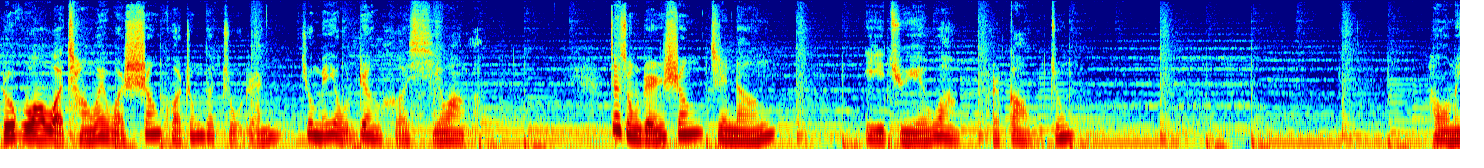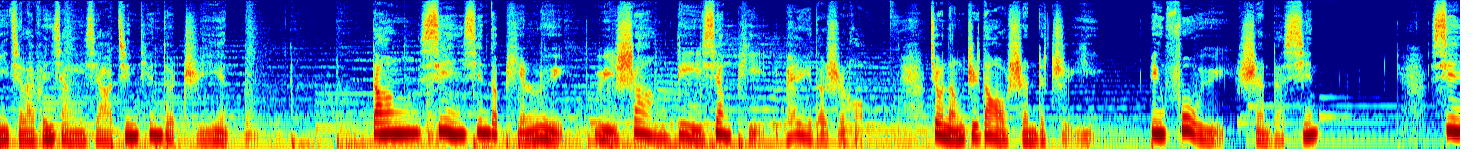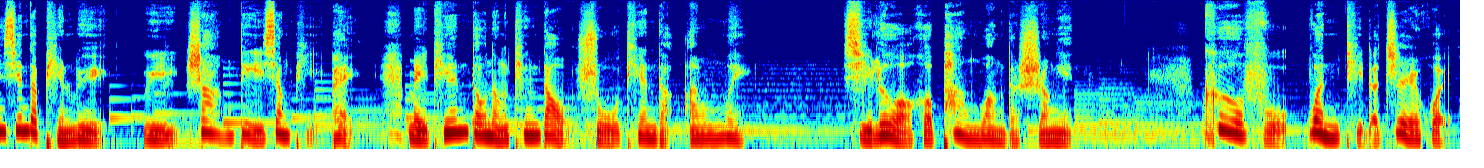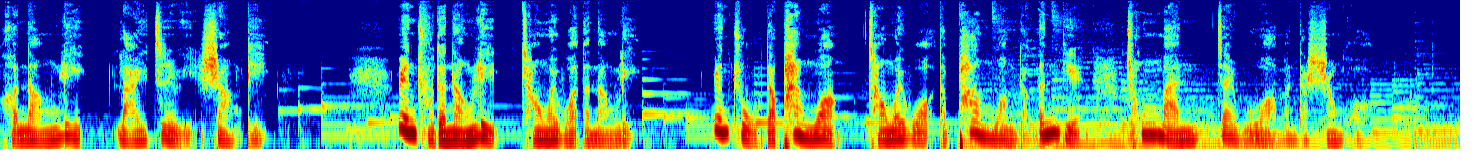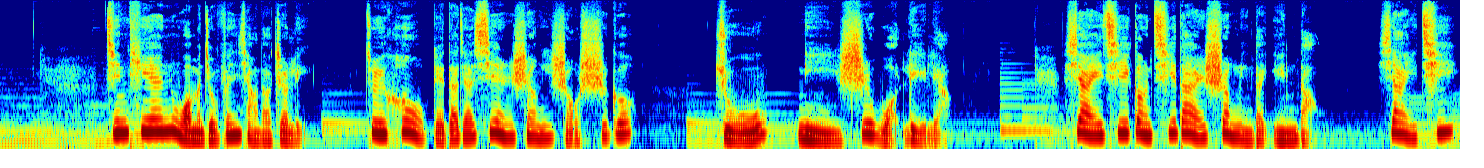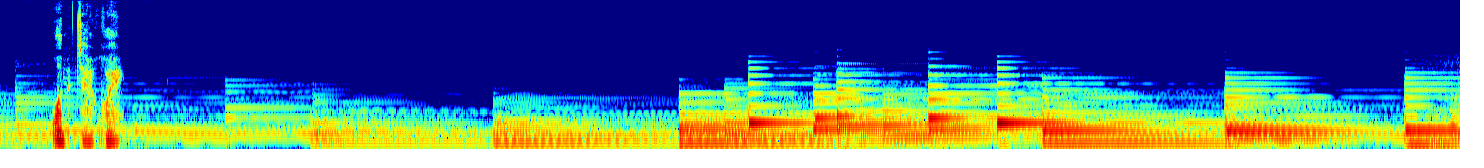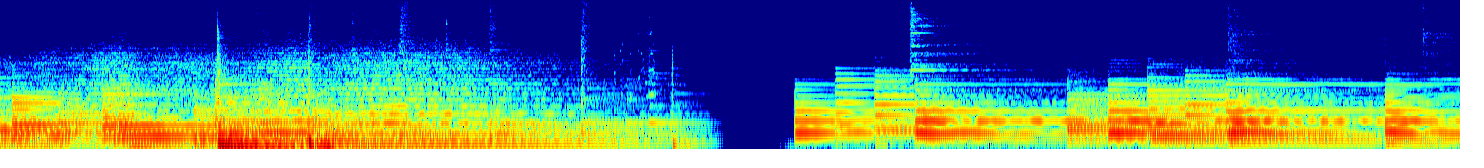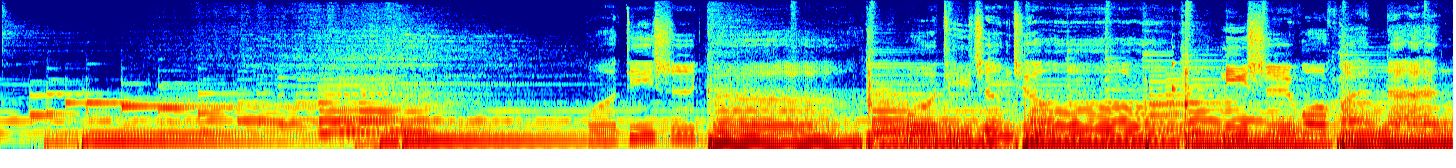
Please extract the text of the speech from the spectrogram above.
如果我成为我生活中的主人，就没有任何希望了。这种人生只能以绝望而告终。好，我们一起来分享一下今天的指引。当信心的频率与上帝相匹配的时候，就能知道神的旨意，并赋予神的心。信心的频率与上帝相匹配。每天都能听到属天的安慰、喜乐和盼望的声音。克服问题的智慧和能力来自于上帝。愿主的能力成为我的能力，愿主的盼望成为我的盼望的恩典，充满在我们的生活。今天我们就分享到这里。最后给大家献上一首诗歌：主，你是我力量。下一期更期待圣灵的引导。下一期我们再会。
